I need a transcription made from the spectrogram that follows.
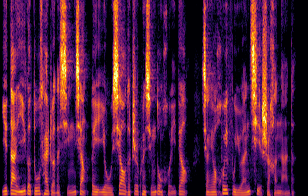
一旦一个独裁者的形象被有效的治困行动毁掉，想要恢复元气是很难的。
